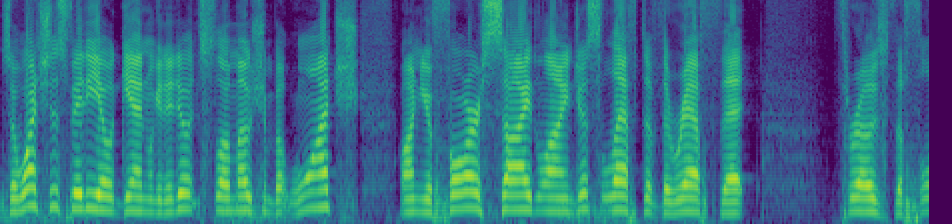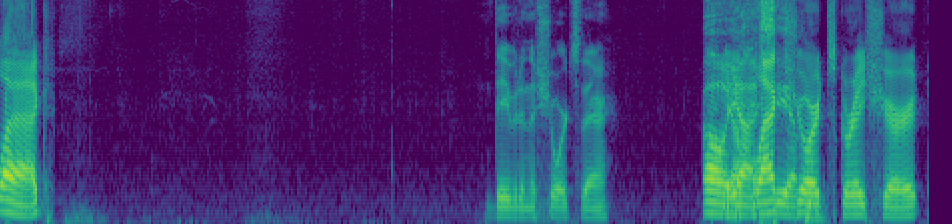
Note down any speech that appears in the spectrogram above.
So watch this video again. We're going to do it in slow motion, but watch on your far sideline, just left of the ref that throws the flag. David in the shorts there. Oh, yeah. I black see him. shorts, gray shirt.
